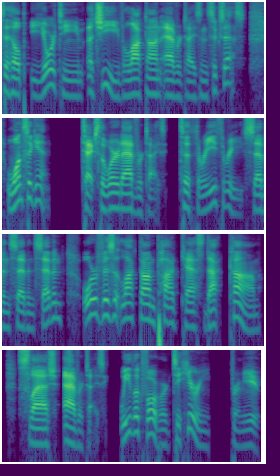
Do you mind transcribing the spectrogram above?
to help your team achieve locked on advertising success. Once again, text the word advertising to 33777 or visit lockedonpodcast.com slash advertising. We look forward to hearing from you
